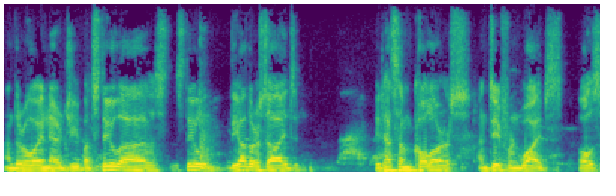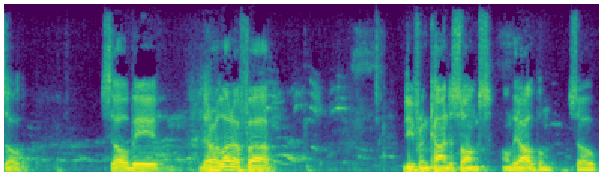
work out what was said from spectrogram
and the raw energy, but still, uh, still the other side, it has some colors and different vibes also. So the there are a lot of uh, different kind of songs on the album. So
